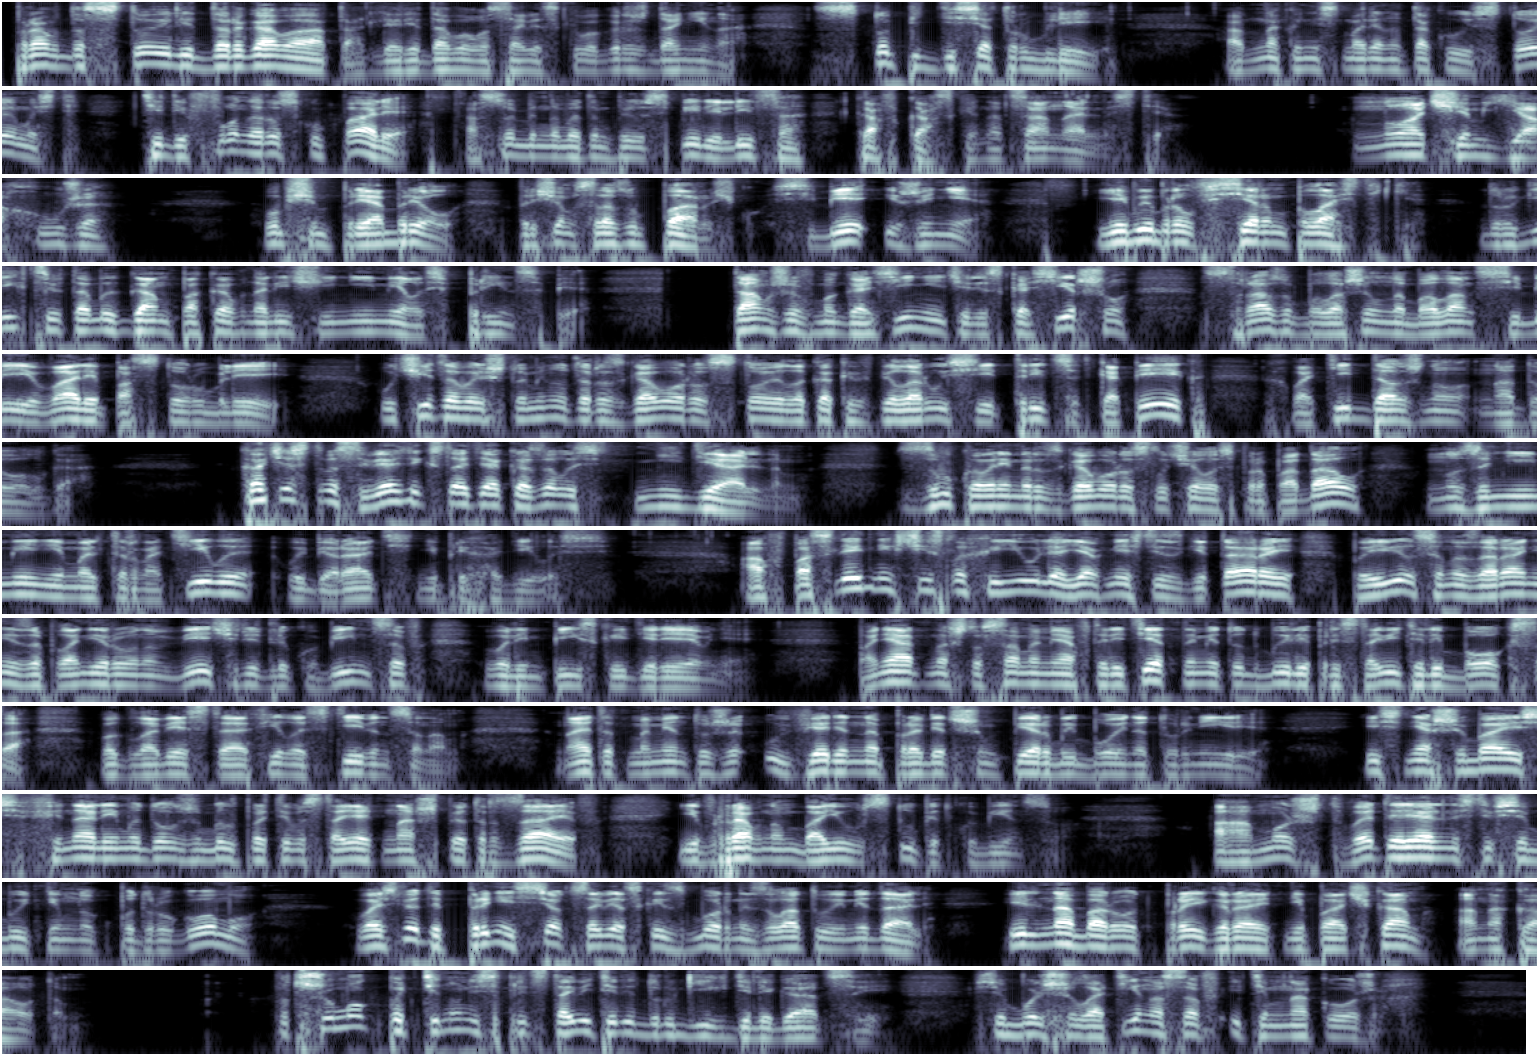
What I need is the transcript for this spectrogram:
Правда, стоили дороговато для рядового советского гражданина – 150 рублей. Однако, несмотря на такую стоимость, телефоны раскупали, особенно в этом преуспели лица кавказской национальности. Ну а чем я хуже? В общем, приобрел, причем сразу парочку, себе и жене. Я выбрал в сером пластике. Других цветовых гамм пока в наличии не имелось в принципе. Там же в магазине через кассиршу сразу положил на баланс себе и Вале по 100 рублей. Учитывая, что минута разговора стоила, как и в Белоруссии, 30 копеек, хватить должно надолго. Качество связи, кстати, оказалось не идеальным. Звук во время разговора случалось пропадал, но за неимением альтернативы выбирать не приходилось. А в последних числах июля я вместе с гитарой появился на заранее запланированном вечере для кубинцев в Олимпийской деревне. Понятно, что самыми авторитетными тут были представители бокса во главе с Теофило Стивенсоном, на этот момент уже уверенно проведшим первый бой на турнире. Если не ошибаюсь, в финале ему должен был противостоять наш Петр Заев и в равном бою уступит кубинцу. А может, в этой реальности все будет немного по-другому – возьмет и принесет советской сборной золотую медаль, или наоборот, проиграет не по очкам, а нокаутом. Под шумок подтянулись представители других делегаций, все больше латиносов и темнокожих.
